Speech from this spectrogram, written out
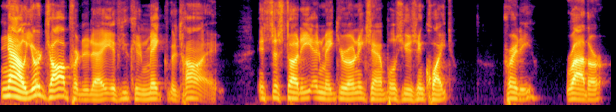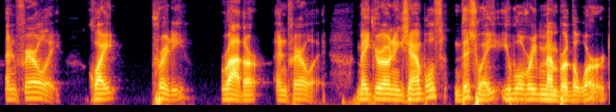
Now, your job for today, if you can make the time, is to study and make your own examples using quite, pretty, rather, and fairly. Quite, pretty, rather, and fairly. Make your own examples. This way, you will remember the word,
